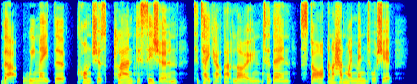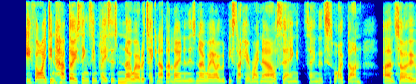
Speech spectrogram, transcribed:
that we made the conscious planned decision to take out that loan to then start. And I had my mentorship. If I didn't have those things in place, there's no way I would have taken out that loan, and there's no way I would be sat here right now saying saying that this is what I've done. Um, so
